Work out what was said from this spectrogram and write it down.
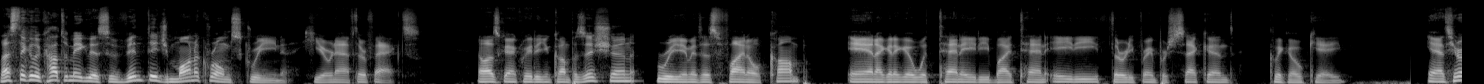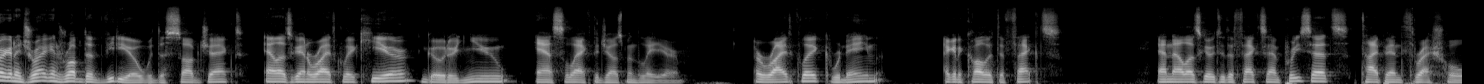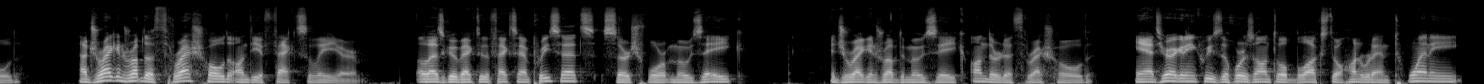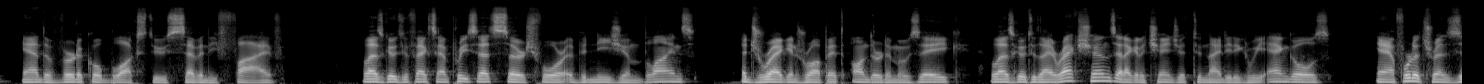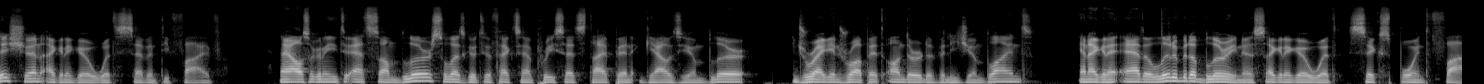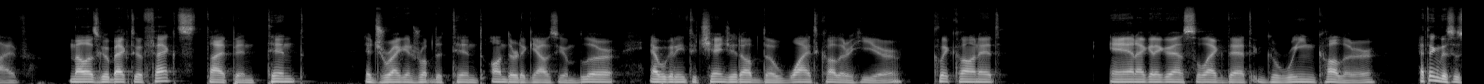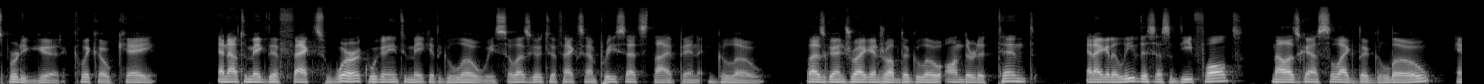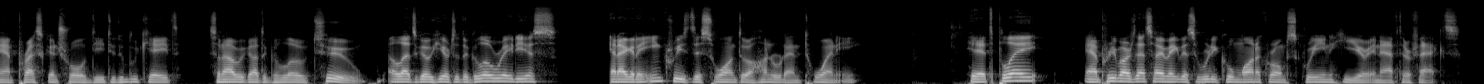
Let's take a look how to make this vintage monochrome screen here in After Effects. Now let's go and create a new composition, rename it as Final Comp, and I'm gonna go with 1080 by 1080, 30 frame per second, click OK. And here I'm gonna drag and drop the video with the subject, and let's go and right click here, go to New, and select Adjustment Layer. A right click, rename, I'm gonna call it Effects, and now let's go to the Effects and Presets, type in Threshold. Now drag and drop the threshold on the effects layer. Let's go back to the effects and presets, search for mosaic, and drag and drop the mosaic under the threshold. And here I'm to increase the horizontal blocks to 120 and the vertical blocks to 75. Let's go to effects and presets, search for Venetian blinds, and drag and drop it under the mosaic. Let's go to directions and I'm to change it to 90 degree angles and for the transition, I'm gonna go with 75. Now I'm also gonna need to add some blur, so let's go to effects and presets, type in Gaussian blur, drag and drop it under the Venetian blind. And I'm gonna add a little bit of blurriness, I'm gonna go with 6.5. Now let's go back to effects, type in tint, and drag and drop the tint under the Gaussian blur. And we're gonna need to change it up the white color here. Click on it, and I'm gonna go and select that green color I think this is pretty good. Click OK. And now to make the effects work, we're going to need to make it glowy. So let's go to effects and presets, type in glow. Let's go and drag and drop the glow under the tint. And I'm going to leave this as a default. Now let's go and select the glow and press Ctrl D to duplicate. So now we got the glow 2. Now let's go here to the glow radius. And I'm going to increase this one to 120. Hit play. And pretty much that's how you make this really cool monochrome screen here in After Effects.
